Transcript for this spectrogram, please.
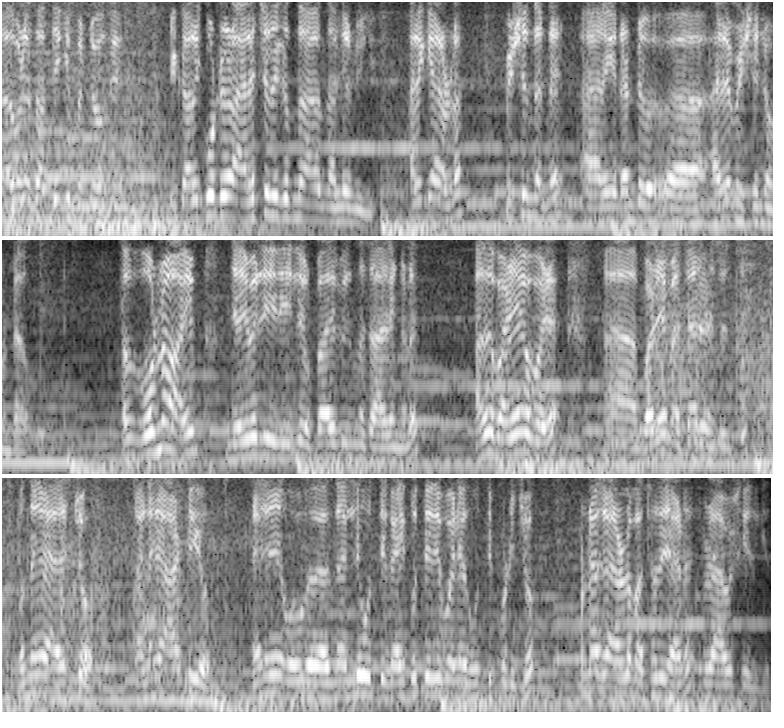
അതുപോലെ സദ്യക്കും മറ്റുമൊക്കെ ഈ കറിക്കൂട്ടുകൾ അരച്ചെടുക്കുന്ന നല്ല രുചി അരയ്ക്കാനുള്ള മെഷീൻ തന്നെ രണ്ട് അര മെഷീനും ഉണ്ടാവും. അപ്പോൾ പൂർണമായും ജൈവ രീതിയിൽ ഉൽപ്പാദിപ്പിക്കുന്ന സാധനങ്ങൾ അത് പഴയ പോലെ പഴയ മെത്തേഡ് അനുസരിച്ച് ഒന്നുകിൽ അരച്ചോ അല്ലെങ്കിൽ ആട്ടിയോ അല്ലെങ്കിൽ നെല്ല് കുത്തി കൈക്കുത്തിരി പോലെ കുത്തിപ്പൊടിച്ചോ ഉണ്ടാക്കാനുള്ള പദ്ധതിയാണ് ഇവിടെ ആവിഷ്കരിക്കുന്നത്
